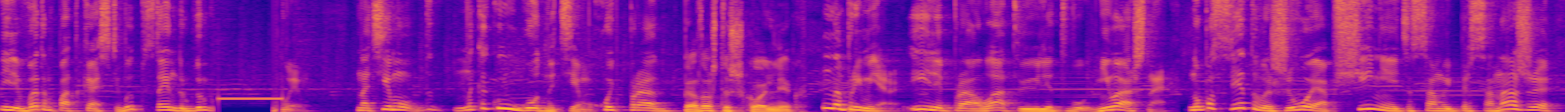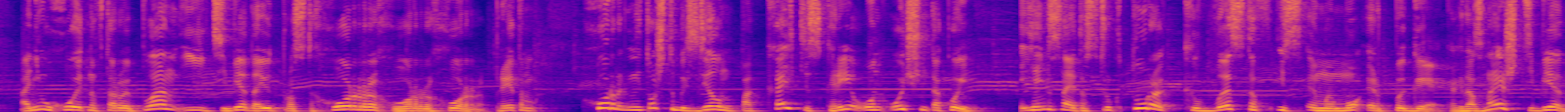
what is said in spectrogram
или в этом подкасте, мы постоянно друг друга на тему, на какую угодно тему, хоть про... Про то, что ты школьник. Например, или про Латвию или Литву, неважно. Но после этого живое общение, эти самые персонажи, они уходят на второй план и тебе дают просто хоррор, хоррор, хоррор. При этом хоррор не то чтобы сделан по кальке, скорее он очень такой я не знаю, это структура квестов из MMORPG, когда, знаешь, тебе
